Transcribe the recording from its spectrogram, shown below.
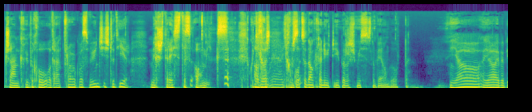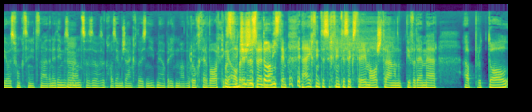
Geschenke bekommen oder auch die Frage, was wünschst du dir? Mich stresst das amix. Gut, Also, ich, weißt- komme- ich komme Gott sei Dank nicht über, ich müsste es noch beantworten. Ja, ja, eben bei uns funktioniert es leider nicht immer so ganz. Also, so quasi, wir schenken uns nicht mehr, aber irgendwann haben wir doch die Erwartungen. Was aber das dir wäre ein Thema. Nein, ich finde das, ich finde das extrem anstrengend und bin von dem her auch brutal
